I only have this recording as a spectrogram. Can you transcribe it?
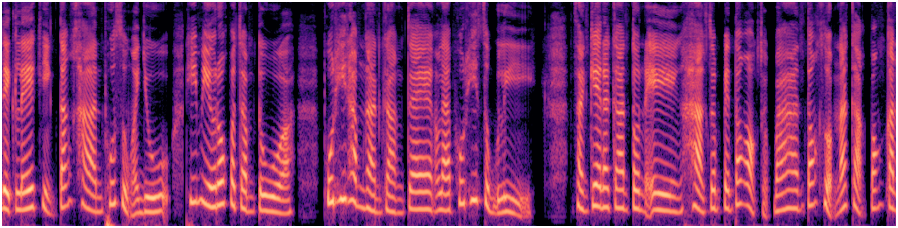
เด็กเล็กหญิงตั้งครรภ์ผู้สูงอายุที่มีโรคประจำตัว ผู้ที่ทำงานกลางแจ้ง และผู้ที่สูบบุหรี่ สังเกตอาการตนเองหากจำเป็นต้องออกจากบ้าน ต้องสวมหน้ากากป้องกัน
